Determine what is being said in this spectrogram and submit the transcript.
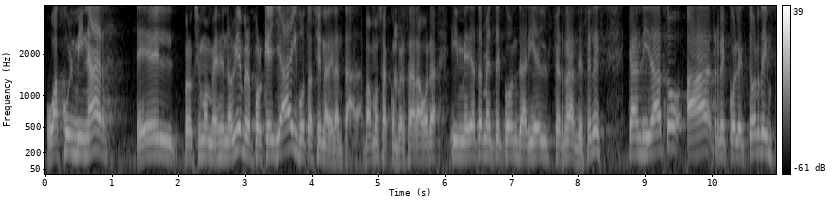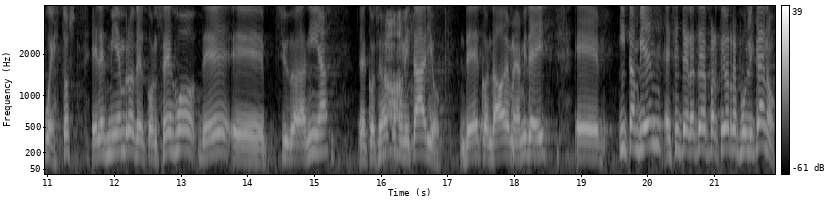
o a culminar el próximo mes de noviembre, porque ya hay votación adelantada. Vamos a conversar ahora inmediatamente con Dariel Fernández. Él es candidato a recolector de impuestos. Él es miembro del Consejo de eh, Ciudadanía, el Consejo Comunitario del Condado de Miami-Dade, eh, y también es integrante del Partido Republicano.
